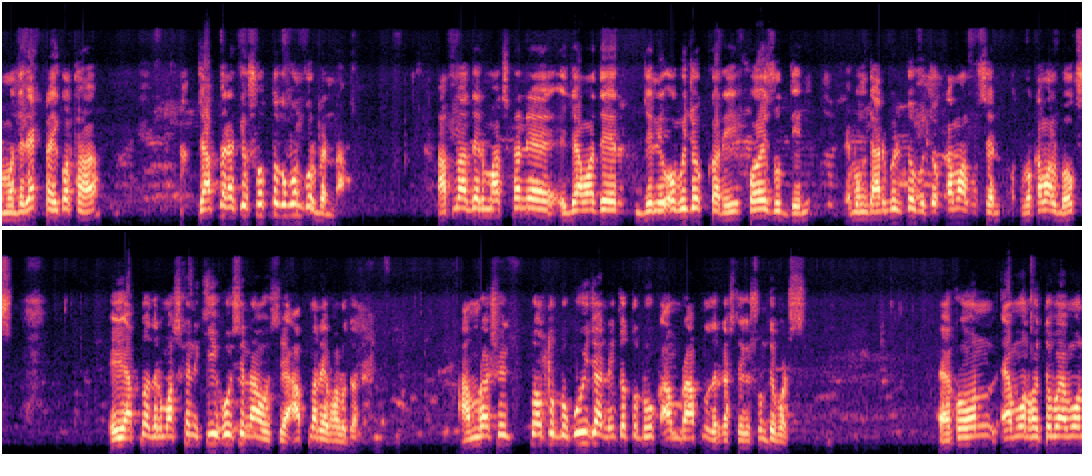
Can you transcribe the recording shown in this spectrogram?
আমাদের একটাই কথা যে আপনারা কেউ সত্য গোপন করবেন না। আপনাদের মাঝখানে যে আমাদের যিনি অভিযোগকারী ফয়েজ উদ্দিন এবং যার বিরুদ্ধে অভিযোগ কামাল হোসেন অথবা কামাল বক্স, এই আপনাদের মাঝখানে কি হয়েছে না হয়েছে আপনারাই ভালো জানেন। আমরা সে ততটুকুই জানি, যতটুকু আমরা আপনাদের কাছ থেকে শুনতে পারছি। এখন এমন হয়তো বা এমন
